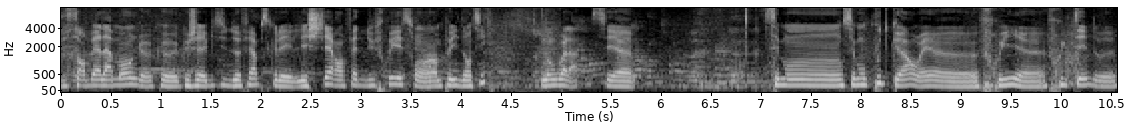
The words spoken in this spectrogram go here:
du sorbet à la mangue que, j'ai l'habitude de faire parce que les, les, chairs en fait du fruit sont un peu identiques. Donc voilà, c'est c'est mon, c'est mon coup de cœur, ouais, euh, fruit, euh, fruité de,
